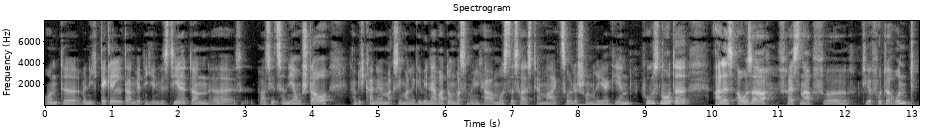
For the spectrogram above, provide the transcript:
und äh, wenn ich deckel, dann wird nicht investiert, dann äh, passiert Sanierungsstau, da habe ich keine maximale Gewinnerwartung, was man nicht haben muss. Das heißt, der Markt sollte schon reagieren. Fußnote, alles außer Fressnapf, äh, Tierfutter und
